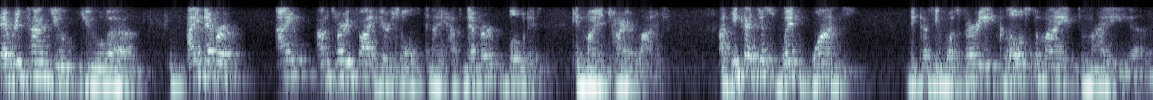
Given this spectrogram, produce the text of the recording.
every time you you uh, I never I, I'm 35 years old and I have never voted in my entire life. I think I just went once because it was very close to my to my uh,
